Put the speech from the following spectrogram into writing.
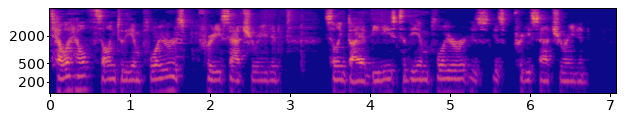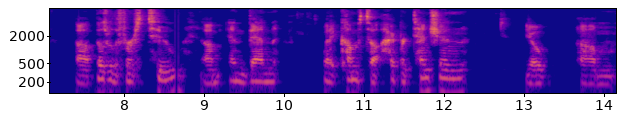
telehealth selling to the employer is pretty saturated. Selling diabetes to the employer is is pretty saturated. Uh, those were the first two. Um, and then when it comes to hypertension, you know, um,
